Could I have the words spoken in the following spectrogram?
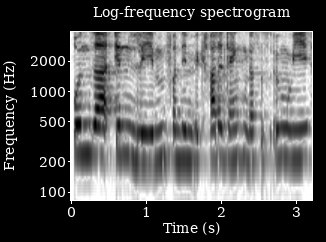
unser Innenleben, von dem wir gerade denken, dass es irgendwie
